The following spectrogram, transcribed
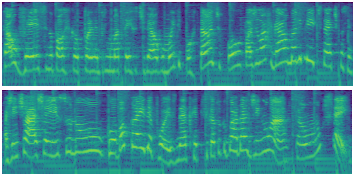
talvez se no Power Cup, por exemplo, numa terça tiver algo muito importante, o povo pode largar o No Limite, né? Tipo assim, a gente acha isso no Globoplay depois, né? Porque fica tudo guardadinho lá. Então, não sei.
